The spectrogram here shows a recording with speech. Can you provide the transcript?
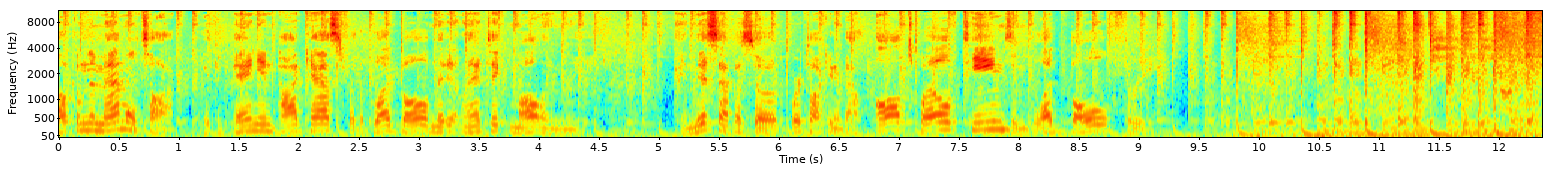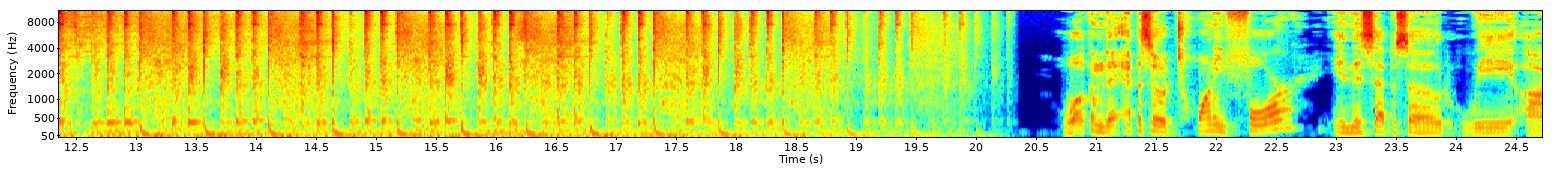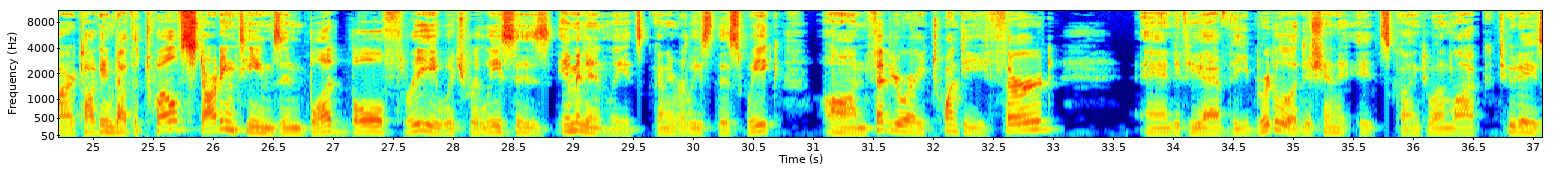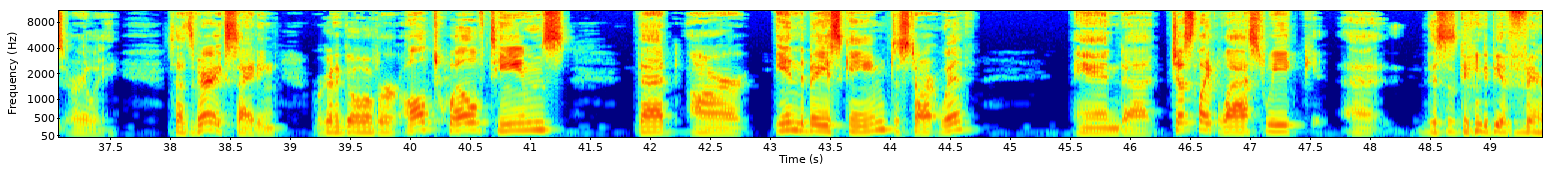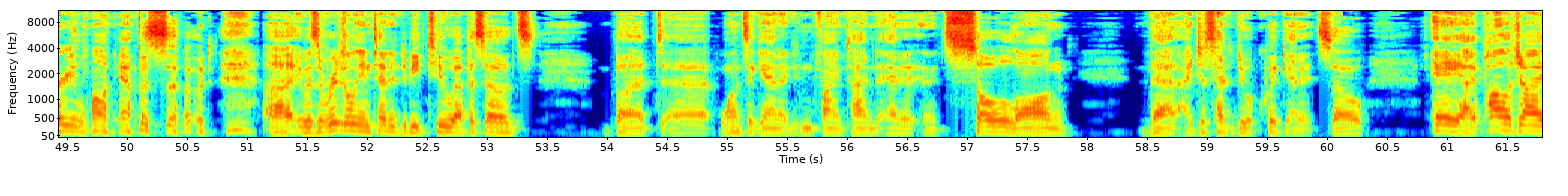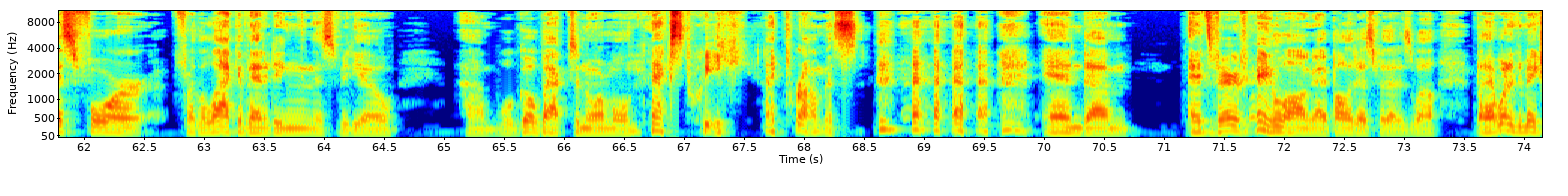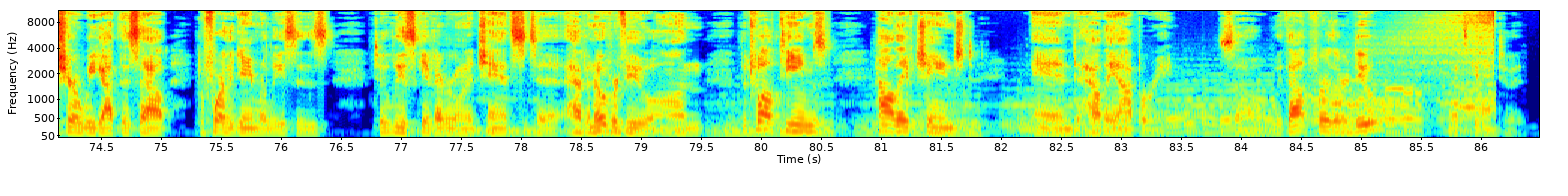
Welcome to Mammal Talk, the companion podcast for the Blood Bowl Mid Atlantic Mauling League. In this episode, we're talking about all 12 teams in Blood Bowl 3. Welcome to episode 24. In this episode, we are talking about the 12 starting teams in Blood Bowl 3, which releases imminently. It's going to release this week on February 23rd. And if you have the Brutal Edition, it's going to unlock two days early. So that's very exciting. We're going to go over all 12 teams that are in the base game to start with. And uh, just like last week, uh, this is going to be a very long episode. Uh, it was originally intended to be two episodes, but uh, once again, I didn't find time to edit, and it's so long that I just had to do a quick edit. So, a, I apologize for for the lack of editing in this video. Um, we'll go back to normal next week, I promise. and um, and it's very very long. I apologize for that as well. But I wanted to make sure we got this out before the game releases to at least give everyone a chance to have an overview on the 12 teams, how they've changed, and how they operate. So, without further ado, let's get into it.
